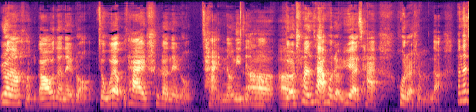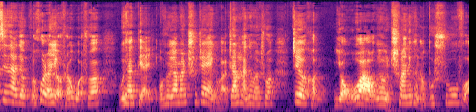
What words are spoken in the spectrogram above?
热量很高的那种，就我也不太爱吃的那种菜，你能理解吗？比如川菜或者粤菜或者什么的。那他现在就不，或者有时候我说我想点，我说要不然吃这个吧，张涵就会说这个可油啊，我跟你吃完你可能不舒服，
